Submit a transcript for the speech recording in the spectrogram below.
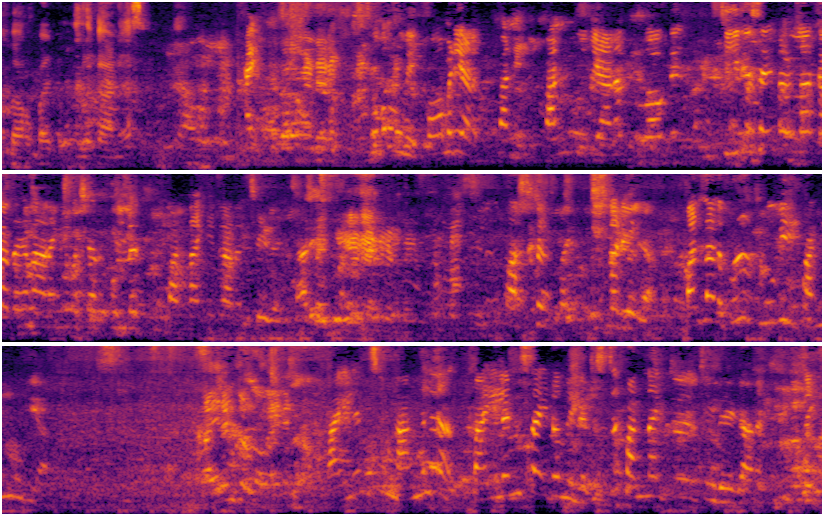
അപ്പോൾ ഉറപ്പായിട്ടും നിങ്ങൾ കാണുക. സൂപ്പർ മൂവി കോമഡിയാണ് ഫൺ ഫൺ മൂവിയാണ് ത്രൂഔട്ട് സീരിയസ് ആയിട്ടുള്ള കഥകളാണെങ്കിൽ പക്ഷെ അത് ഫുള്ള് ഫണ്ണാക്കിയിട്ടാണ് ചെയ്തത് അടിപൊളിയാണ്. ഫണ്ണാണ് ഫുൾ മൂവി ഫൺ മൂവിയാണ് വയലൻസ് അങ്ങനെ ആയിട്ടൊന്നുമില്ല ജസ്റ്റ് ഫണ്ണായിട്ട് ചെയ്തേക്കാണ്. ലൈക്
